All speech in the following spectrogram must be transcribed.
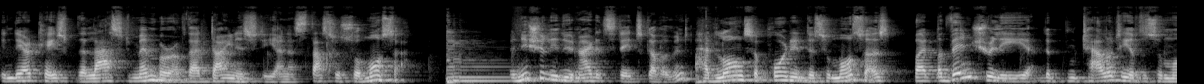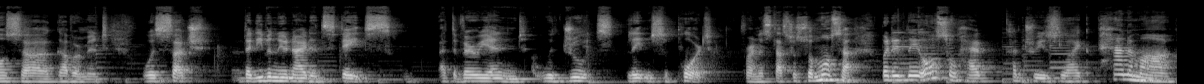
In their case, the last member of that dynasty, Anastasio Somoza. Initially, the United States government had long supported the Somozas, but eventually the brutality of the Somoza government was such that even the United States, at the very end, withdrew its blatant support for Anastasio Somoza. But they also had countries like Panama,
